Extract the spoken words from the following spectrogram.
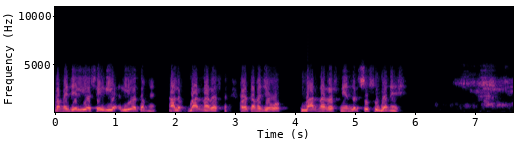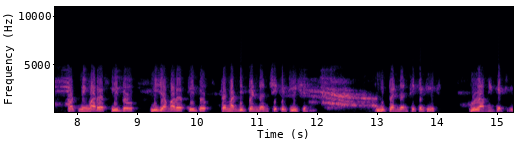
તમે જે લ્યો છો એ લે- લ્યો તમે. હાલો, બહારના રસ. હવે તમે જુઓ, બહારના રસની અંદર શું શું બને છે? પત્નીમાં રસ લીધો, બીજામાં રસ લીધો. તેમાં ડિપેન્ડન્સી કેટલી છે? ડિપેન્ડન્સી કેટલી છે? ગુલામી કેટલી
